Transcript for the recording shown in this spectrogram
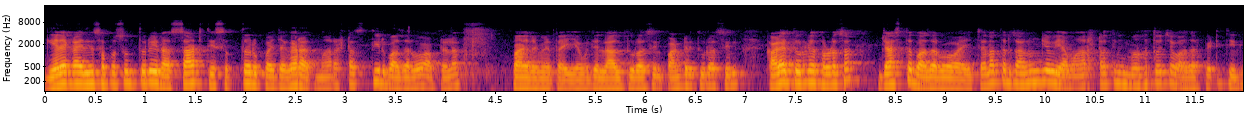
गेल्या काही दिवसापासून तुरीला साठ ते सत्तर रुपयाच्या घरात महाराष्ट्रात स्थिर बाजारभाव आपल्याला पाहायला मिळत आहे. यामध्ये लाल तूर असेल पांढरी तूर असेल काळ्या तुरीला थोडासा जास्त बाजारभाव आहे. चला तर जाणून घेऊया महाराष्ट्रातील महत्त्वाच्या बाजारपेठेतील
